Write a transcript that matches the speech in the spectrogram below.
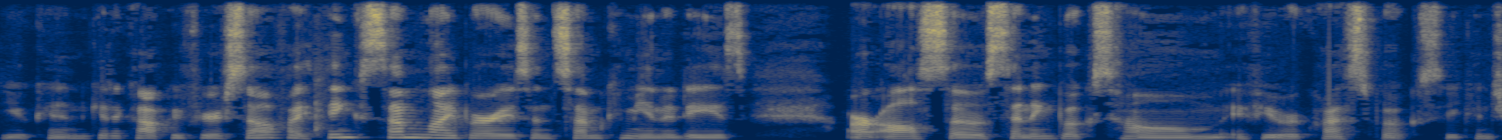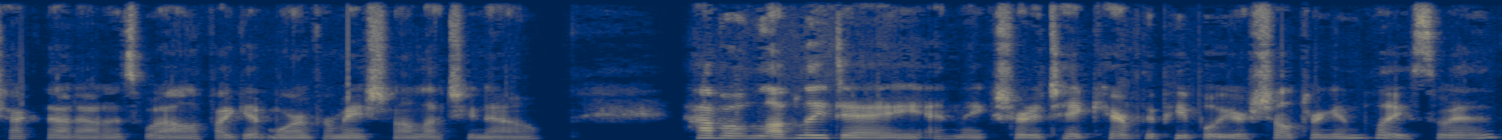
you can get a copy for yourself. I think some libraries and some communities are also sending books home if you request books. You can check that out as well. If I get more information, I'll let you know. Have a lovely day and make sure to take care of the people you're sheltering in place with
